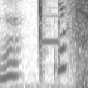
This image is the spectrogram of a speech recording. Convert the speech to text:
Mm-hmm.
